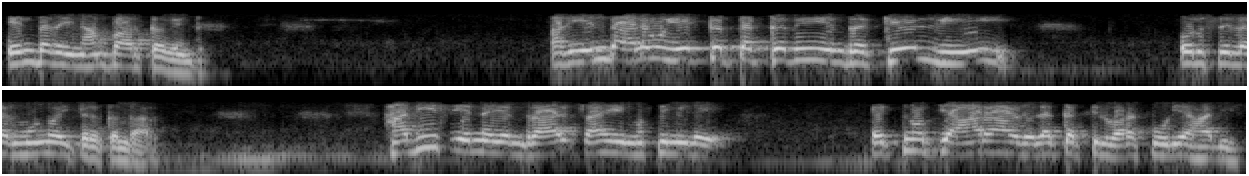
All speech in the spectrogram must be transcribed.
என்பதை நாம் பார்க்க வேண்டும். அது எந்த அளவு ஏற்கத்தக்கது என்ற கேள்வியை ஒரு சிலர் முன்வைத்திருக்கின்றார் ஹதீஸ் என்ன என்றால் சஹி முஸ்லிமிலே எட்நூத்தி ஆறாவது இலக்கத்தில் வரக்கூடிய ஹதீஸ்.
